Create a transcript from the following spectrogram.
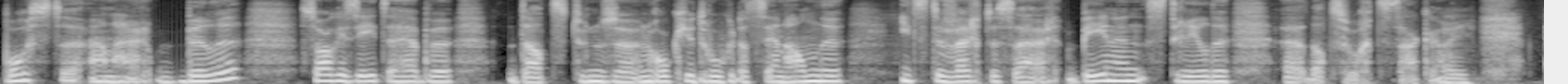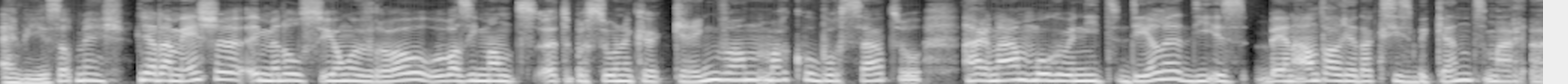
borsten, aan haar billen zou gezeten hebben. Dat toen ze een rokje droeg, dat zijn handen iets te ver tussen haar benen streelden. Uh, dat soort zaken. En wie is dat meisje? Ja, dat meisje, inmiddels jonge vrouw, was iemand uit de persoonlijke kring van Marco Borsato. Haar naam mogen we niet delen. Die is bij een aantal redacties bekend, maar uh,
